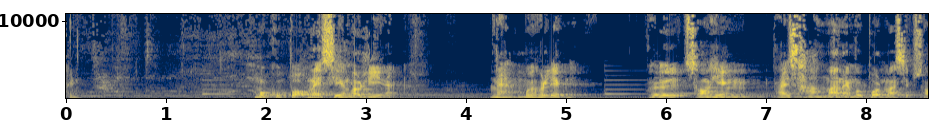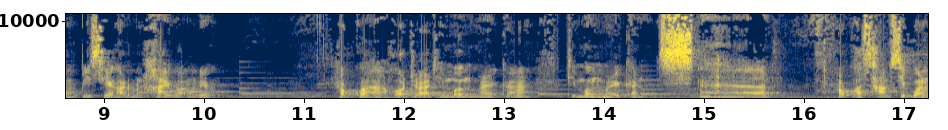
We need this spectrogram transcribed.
ขึ้นหมอกูปอกในเสียงเฮาดีน่ะ นะเมื่อเขาเรียกเนี่ยเพื่อสองเฮงไปสามมาเนี่ยมือปนมาสิบสองปีเสียงเขามันหายหวังเดียว เขากว่าฮอตราที่เมืองอเมริกาที่เมืองอเมริกันอ่าเขากว่าสามสิบวัน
